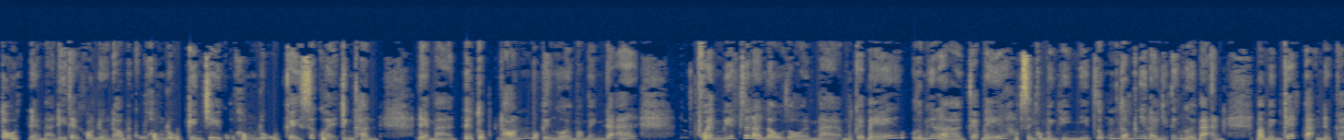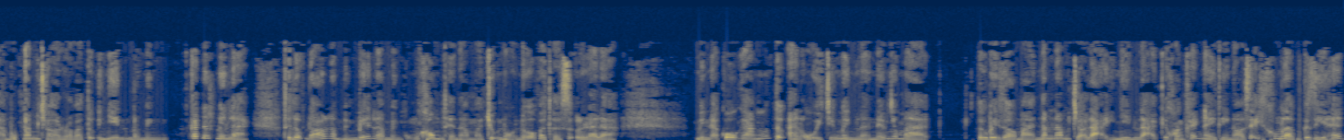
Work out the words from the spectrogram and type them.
tốt để mà đi theo con đường đó. Mình cũng không đủ kiên trì, cũng không đủ cái sức khỏe tinh thần để mà tiếp tục đón một cái người mà mình đã quen biết rất là lâu rồi mà một cái bé, giống như là các bé học sinh của mình thì cũng giống như là những cái người bạn mà mình kết bạn được cả một năm trời rồi và tự nhiên rồi mình cắt đứt liên lạc. Thì lúc đó là mình biết là mình cũng không thể nào mà trụ nổi nữa và thật sự ra là mình đã cố gắng tự an ủi chính mình là nếu như mà từ bây giờ mà 5 năm trở lại nhìn lại cái khoảng cách này thì nó sẽ không làm cái gì hết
